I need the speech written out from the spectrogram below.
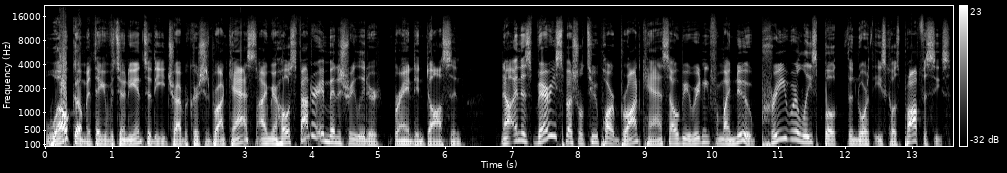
Welcome and thank you for tuning in to the Tribe of Christians broadcast. I'm your host, founder, and ministry leader, Brandon Dawson. Now, in this very special two part broadcast, I will be reading from my new pre release book, The Northeast Coast Prophecies.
